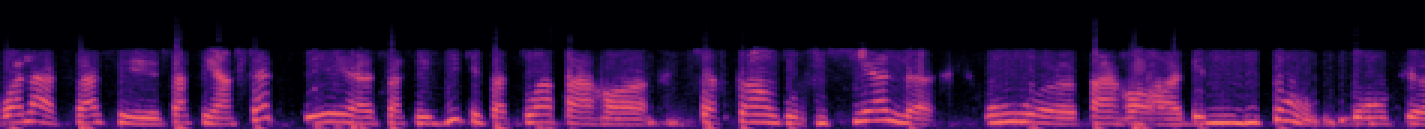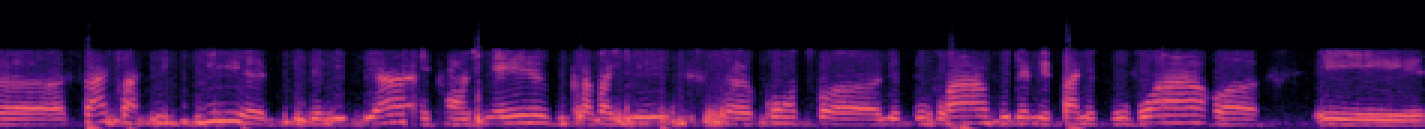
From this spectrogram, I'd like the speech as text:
Voilà, ça c'est ça c'est un fait et ça s'est dit que ce soit par certains officiels ou euh, par euh, des militants. Donc euh, ça, ça s'est dit, des médias étrangers, vous travaillez contre le pouvoir, vous n'aimez pas le pouvoir, et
